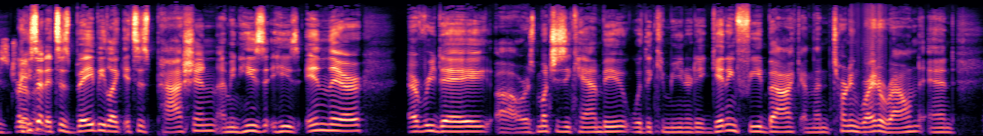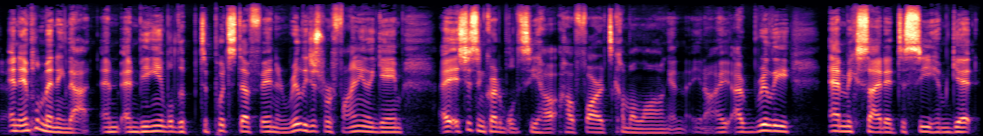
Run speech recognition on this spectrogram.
like you said, it's his baby. Like it's his passion. I mean, he's he's in there every day uh, or as much as he can be with the community, getting feedback and then turning right around and yeah. and implementing that and and being able to to put stuff in and really just refining the game. It's just incredible to see how how far it's come along. And you know, I I really am excited to see him get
